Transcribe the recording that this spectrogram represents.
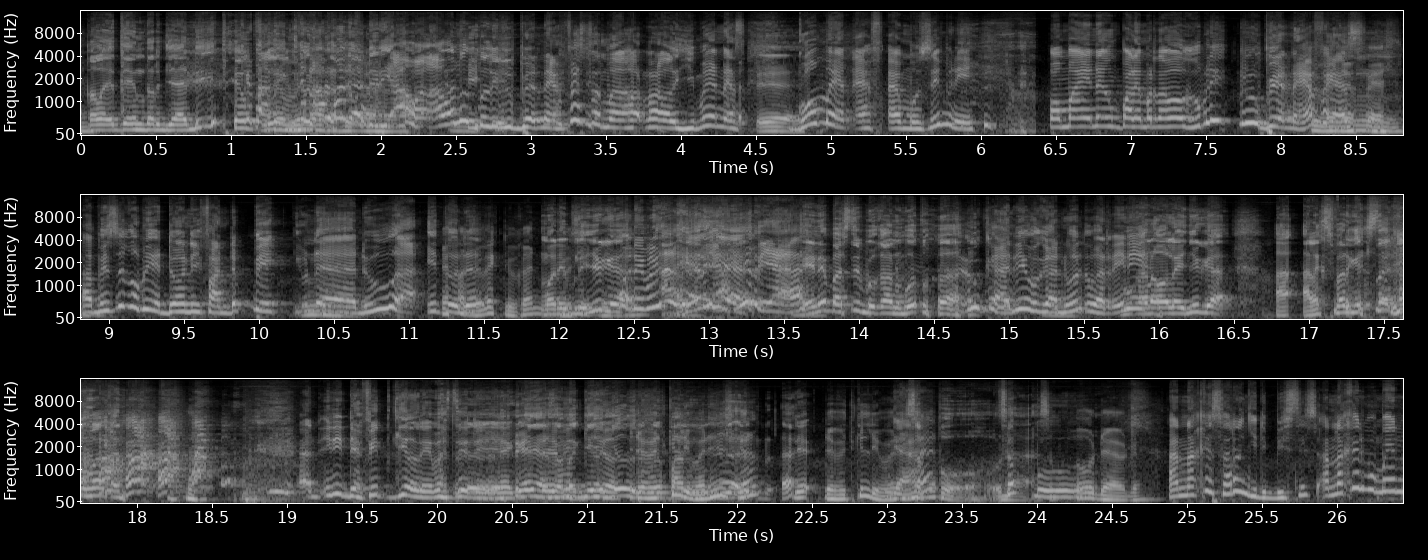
kalau itu yang terjadi itu yang paling kenapa bener. nggak dari awal-awal lu beli Ruben Neves sama Raul Jimenez? Iya. Gue main FM musim ini, pemain yang paling pertama gue beli Ruben Neves. Neves. Habis itu gue beli Donny van de Beek. Udah dua itu Eh, Van udah. kan? Mau dibeli juga. Mau dibeli juga, Akhirnya. akhirnya. Ini pasti bukan Woodward. Bukan, ini bukan Woodward. Ini Bukan Oleh juga. Alex Ferguson gimana? ini David Gill ya pasti nih ya kan. Iya, sama. Gill. Gil. David Gill di mana sih sekarang? David Gill di mana? Nggak ada. Sepuh, udah, Sepuh. Oh, udah, udah. Anaknya sekarang jadi bisnis. Anaknya pemain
